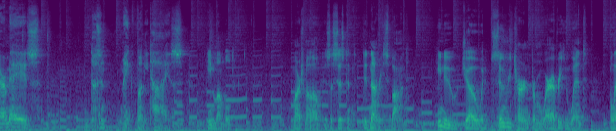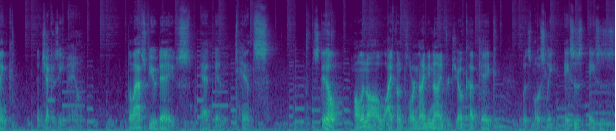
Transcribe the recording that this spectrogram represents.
Hermes doesn't make funny ties, he mumbled. Marshmallow, his assistant, did not respond. He knew Joe would soon return from wherever he went, blink, and check his email. The last few days had been tense. Still, all in all, life on floor 99 for Joe Cupcake was mostly aces, aces,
